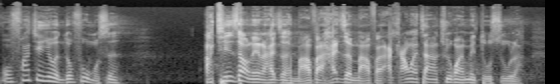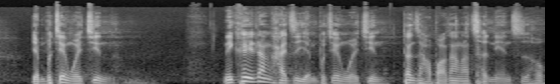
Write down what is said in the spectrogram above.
我发现有很多父母是。啊，青少年的孩子很麻烦，孩子很麻烦啊，赶快让他去外面读书了，眼不见为净。你可以让孩子眼不见为净，但是好不好让他成年之后，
